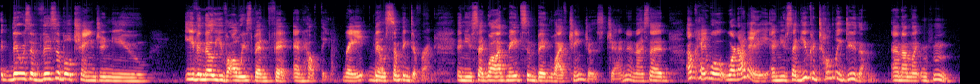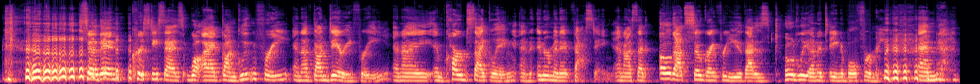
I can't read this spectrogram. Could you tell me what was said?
There was a visible change in you. Even though you've always been fit and healthy, right? There was something different. And you said, Well, I've made some big life changes, Jen. And I said, Okay, well, what are they? And you said, You could totally do them. And I'm like, mm hmm. so then Christy says, Well, I've gone gluten free and I've gone dairy free and I am carb cycling and intermittent fasting. And I said, Oh, that's so great for you. That is totally unattainable for me. and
